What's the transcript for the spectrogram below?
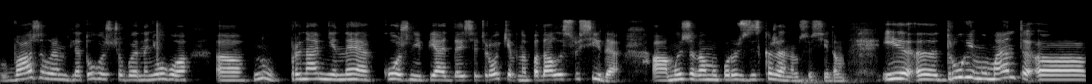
важелем для того, щоб на нього е, ну принаймні не кожні 5-10 років нападали сусіди. А ми живемо поруч зі скаженим сусідом. І е, другий момент, е,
